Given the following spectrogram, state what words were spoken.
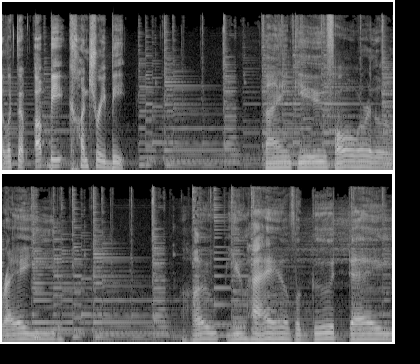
I looked up upbeat country beat. Thank you for the raid. I hope you have a good day.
